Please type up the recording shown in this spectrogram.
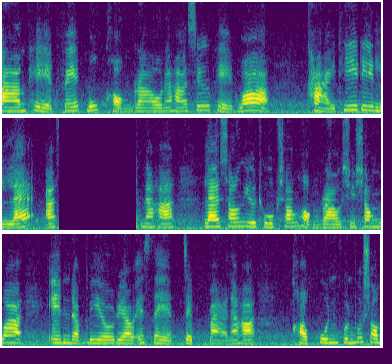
ตามเพจ Facebook ของเรานะคะ ชื่อเพจว่าขายที่ดินและอสังหานะคะ และช่อง YouTube ช่องของเราชื่อช่องว่า NW Real Estate 78 นะคะ ขอบคุณคุณผู้ชม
